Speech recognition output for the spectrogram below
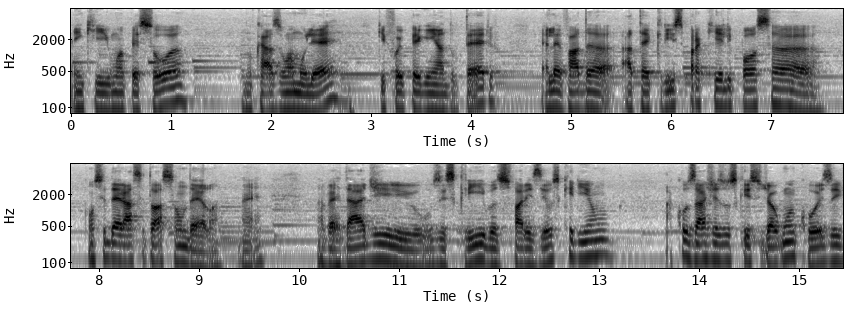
em que uma pessoa, no caso uma mulher, que foi pega em adultério, é levada até Cristo para que ele possa considerar a situação dela. Né? Na verdade, os escribas, os fariseus queriam acusar Jesus Cristo de alguma coisa e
